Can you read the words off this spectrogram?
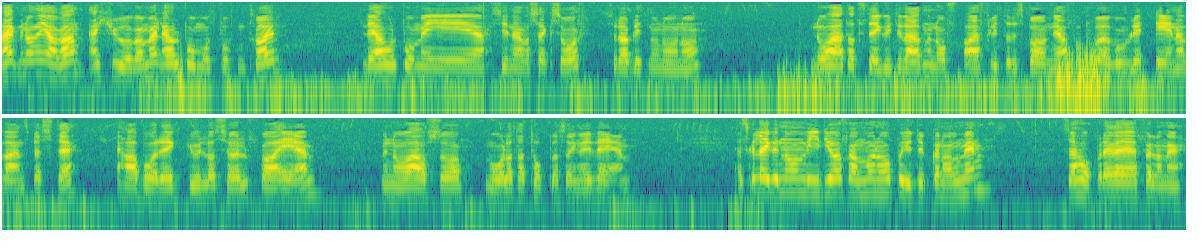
Hei, mitt navn er Jaran. Jeg er 20 år gammel. Jeg holder på med motorsporten trail. Det har jeg holdt på med i, siden jeg var seks år, så det har blitt noen år nå. Nå har jeg tatt steget ut i verden, og nå har jeg flytta til Spania for å prøve å bli en av verdens beste. Jeg har både gull og sølv fra EM, men nå er også målet å ta topplasseringer i VM. Jeg skal legge ut noen videoer fremover nå på YouTube-kanalen min, så jeg håper dere følger med.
